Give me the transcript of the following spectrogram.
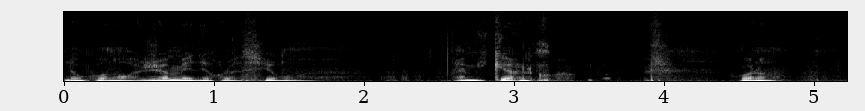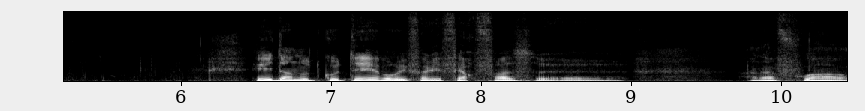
donc on n'aura jamais des relations euh, amicales. Quoi. Voilà. Et d'un autre côté, bon, il fallait faire face euh, à la fois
